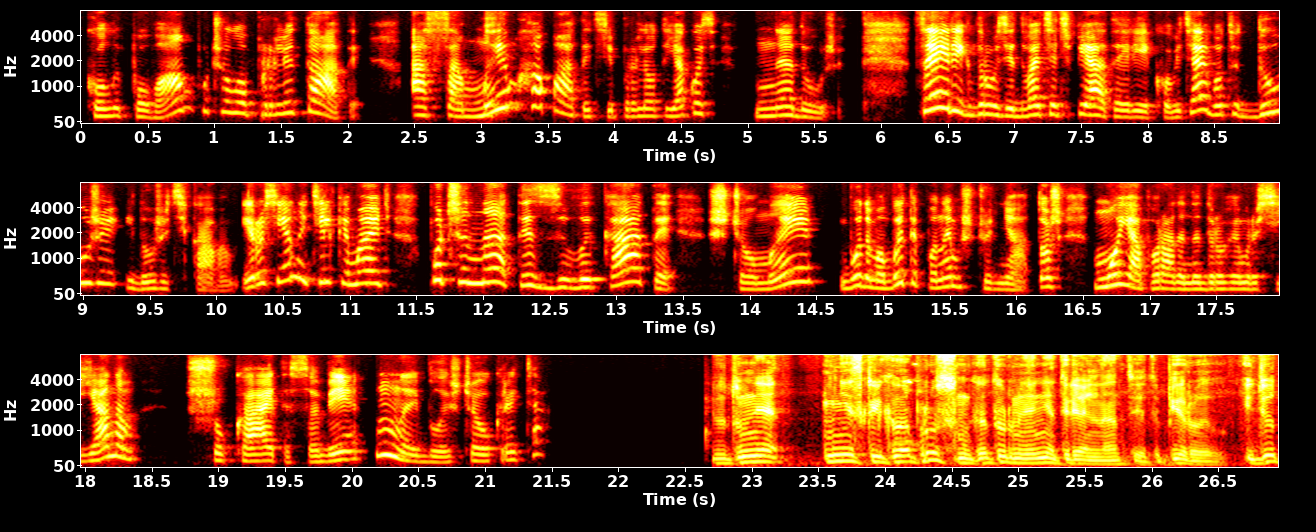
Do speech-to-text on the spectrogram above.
коли по вам почало прилітати, а самим хапати ці прильоти якось не дуже. Цей рік, друзі, 25-й рік, обіцяє бути дуже і дуже цікавим. І росіяни тільки мають починати звикати, що ми будемо бити по ним щодня. Тож моя порада недорогим росіянам: шукайте собі найближче укриття. Вот у меня несколько вопросов, на которые у меня нет реального ответа. Первое. Идет,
